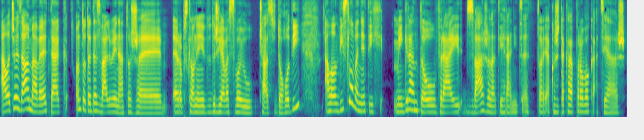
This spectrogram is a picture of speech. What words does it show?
Ale čo je zaujímavé, tak on to teda zvaľuje na to, že Európska únia nedodržiava svoju časť dohody, ale on vyslovene tých migrantov vraj zváža na tie hranice. To je akože taká provokácia až.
